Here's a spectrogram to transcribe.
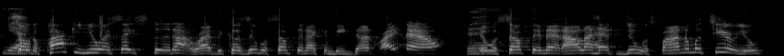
Yeah. So the Pocket USA stood out, right? Because it was something that can be done right now. right. It was something that all I had to do was find the material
